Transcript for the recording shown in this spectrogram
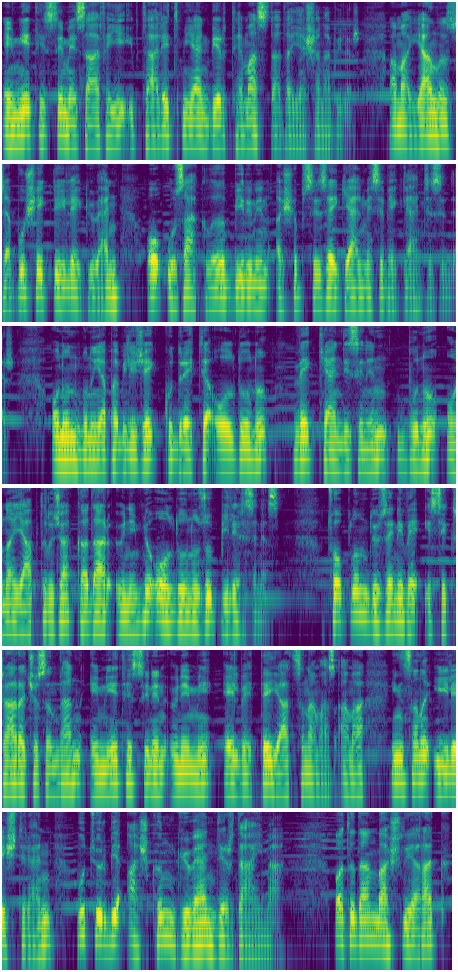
Emniyet hissi mesafeyi iptal etmeyen bir temasla da yaşanabilir. Ama yalnızca bu şekliyle güven, o uzaklığı birinin aşıp size gelmesi beklentisidir. Onun bunu yapabilecek kudrette olduğunu ve kendisinin bunu ona yaptıracak kadar önemli olduğunuzu bilirsiniz.'' Toplum düzeni ve istikrar açısından emniyet hissinin önemi elbette yatsınamaz ama insanı iyileştiren bu tür bir aşkın güvendir daima. Batıdan başlayarak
